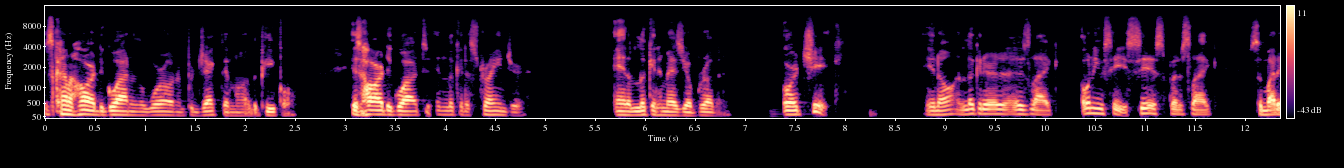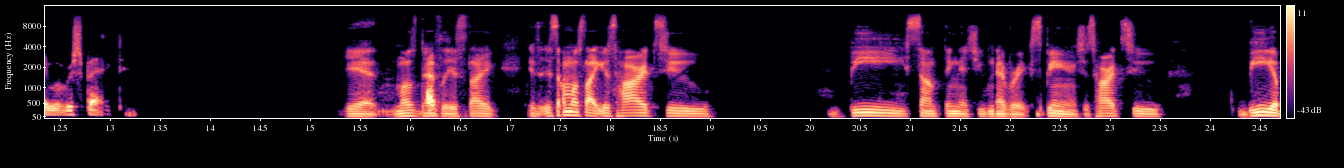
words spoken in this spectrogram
it's kind of hard to go out in the world and project it on other people. It's hard to go out and look at a stranger and look at him as your brother mm. or a chick, you know, and look at her as like, I wouldn't even say your sis, but it's like somebody with respect. Yeah, most definitely. It's like it's, it's almost like it's hard to be something that you've never experienced. It's hard to be a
